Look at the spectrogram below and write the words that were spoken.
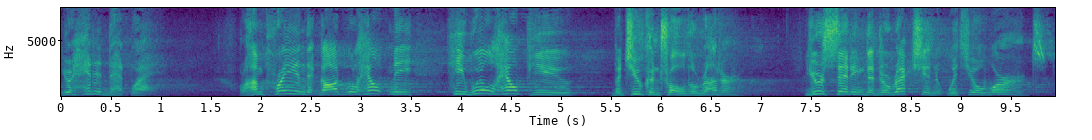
you're headed that way. Well, I'm praying that God will help me. He will help you, but you control the rudder. You're setting the direction with your words.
